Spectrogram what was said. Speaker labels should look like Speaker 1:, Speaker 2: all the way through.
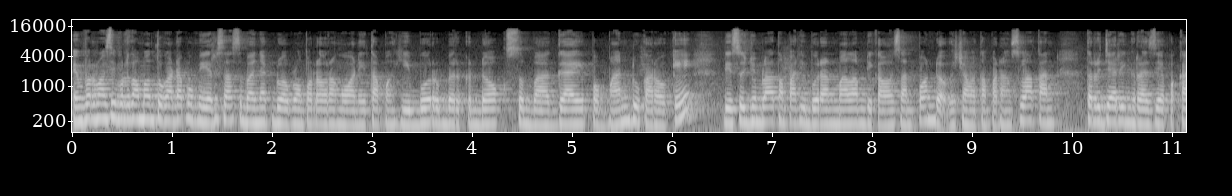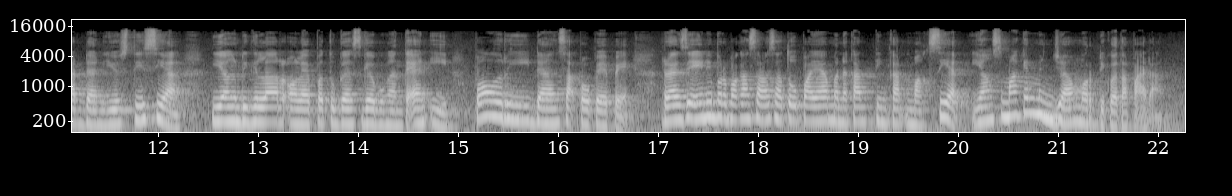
Speaker 1: Informasi pertama untuk Anda pemirsa, sebanyak 24 orang wanita penghibur berkedok sebagai pemandu karaoke di sejumlah tempat hiburan malam di kawasan Pondok, Kecamatan Padang Selatan terjaring razia pekat dan justisia yang digelar oleh petugas gabungan TNI, Polri, dan Satpol PP. Razia ini merupakan salah satu upaya menekan tingkat maksiat yang semakin menjamur di Kota Padang.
